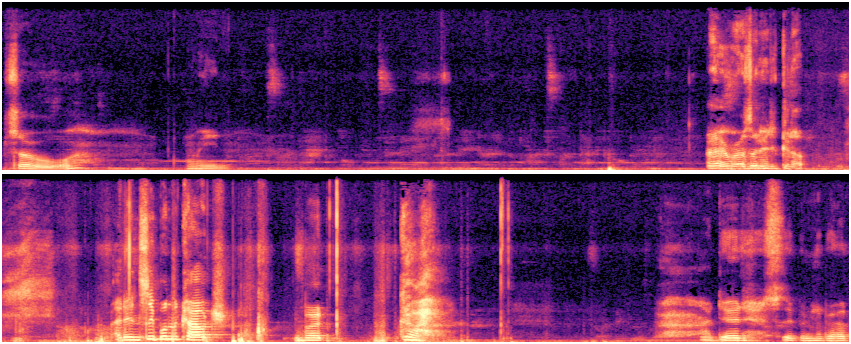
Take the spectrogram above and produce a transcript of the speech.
So, I mean, I realized I need to get up. I didn't sleep on the couch, but God, I did sleep in the bed.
